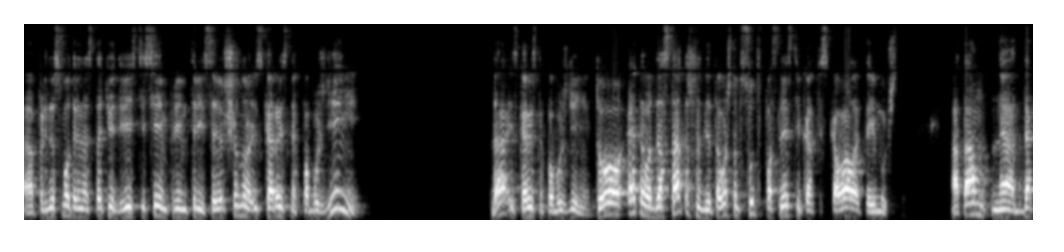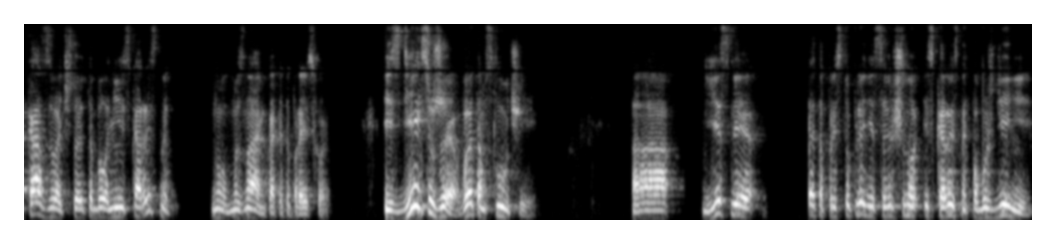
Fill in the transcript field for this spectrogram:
предусмотрено статьей 207 прим 3, совершено из корыстных побуждений, да, из корыстных побуждений, то этого достаточно для того, чтобы суд впоследствии конфисковал это имущество. А там э, доказывать, что это было не из корыстных, ну, мы знаем, как это происходит. И здесь уже, в этом случае, а, если это преступление совершено из корыстных побуждений,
